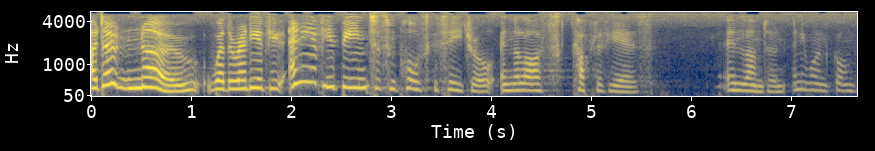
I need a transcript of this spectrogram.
I don't know whether any of you, any of you been to St Paul's Cathedral in the last couple of years in London? Anyone gone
